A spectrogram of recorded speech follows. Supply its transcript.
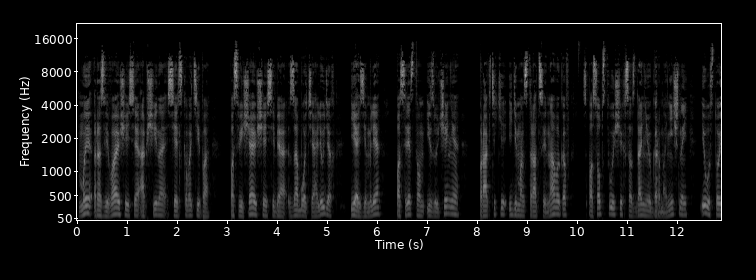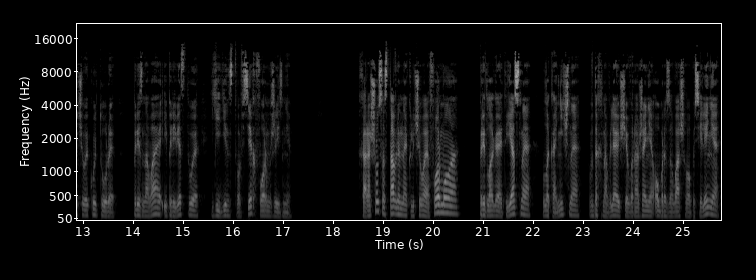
Мы – развивающаяся община сельского типа, посвящающая себя заботе о людях и о земле посредством изучения, практики и демонстрации навыков, способствующих созданию гармоничной и устойчивой культуры, признавая и приветствуя единство всех форм жизни. Хорошо составленная ключевая формула предлагает ясное, лаконичное, вдохновляющее выражение образа вашего поселения,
